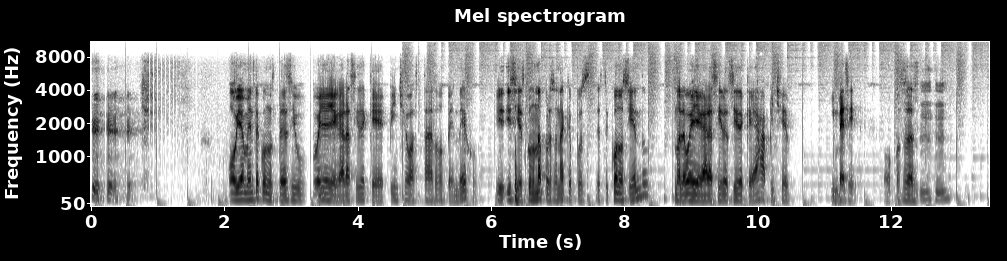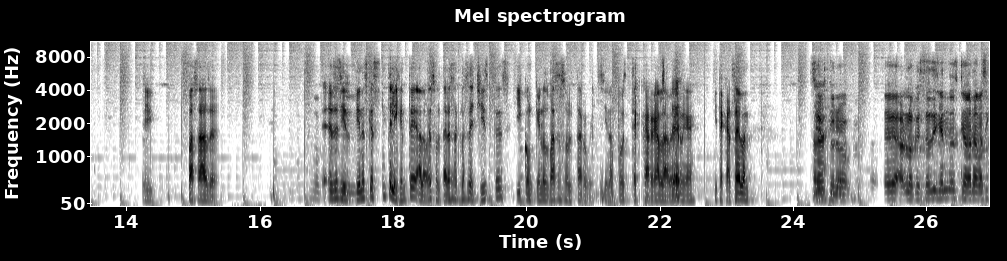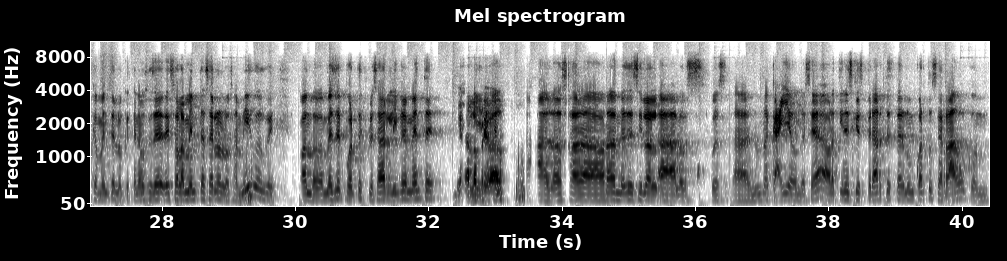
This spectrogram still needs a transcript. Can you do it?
Obviamente con ustedes sí voy a llegar así de que pinche bastardo pendejo. Y, y si es con una persona que pues estoy conociendo, no le voy a llegar así, así de que, ah, pinche imbécil. O cosas así Ujú. pasadas de... Es decir, tienes que ser inteligente a la hora de soltar esa clase de chistes y con quién los vas a soltar, güey. Si no, pues te carga la verga y te cancelan. Sí, Ah, pero eh, lo que estás diciendo es que ahora básicamente lo que tenemos que hacer es solamente hacerlo los amigos, güey. Cuando en vez de poderte expresar libremente, Dejarlo privado. a los- a- ahora en vez de decirlo a, a los, pues, a- en una calle donde sea, ahora tienes que esperarte estar en un cuarto cerrado con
